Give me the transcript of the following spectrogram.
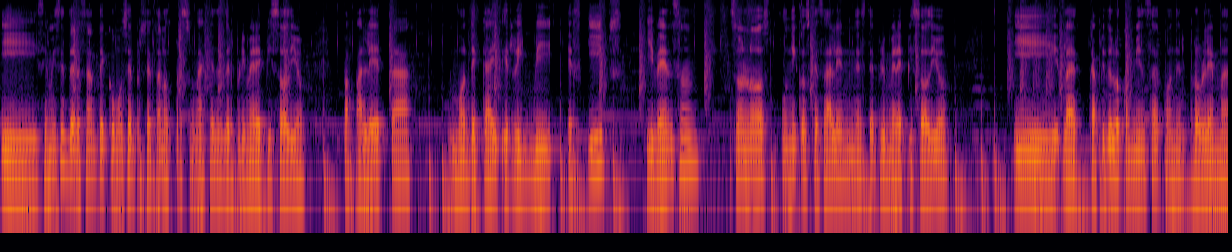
Y se me hizo interesante cómo se presentan los personajes desde el primer episodio, Papaleta, Mordecai y Rigby, Skips y Benson son los únicos que salen en este primer episodio. Y el capítulo comienza con el problema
